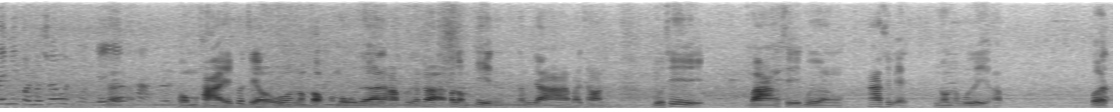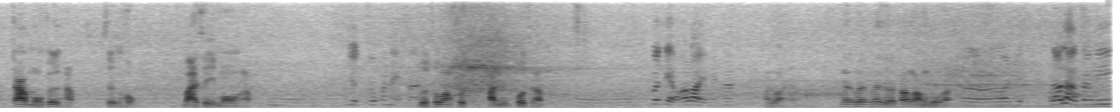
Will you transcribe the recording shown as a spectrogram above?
ให้มีคนมาช่วยอุดหนุนเยอะๆค่ะ ผมขายก๋วยเตี๋ยวน้ำตกหมูเนื้อนะครับ แล้วก็ขนมจีนน้ำยาปลาช่อน อยู่ที่บางสีเมือง 51 นนทบุรีครับ เปิด 9 โมงครึ่งครับ ถึง 6 บ่าย4โมงครับหยุดทุกวันไหนคะหยุดทุกวันพุธพันพุธครับก๋วยเตี๋ยวอร่อยไหมคะอร่อยครับไม่ไม่ไม่เดี๋ยวต้องลองดูครับเออแล้วหลังจากนี้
